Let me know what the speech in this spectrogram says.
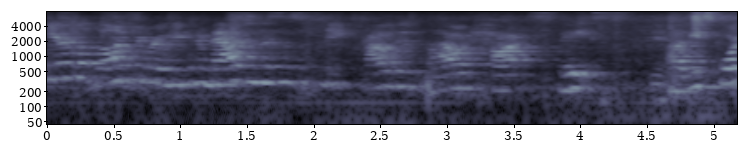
here in the laundry room, you can imagine this is a pretty crowded, loud, hot space. Uh, these four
